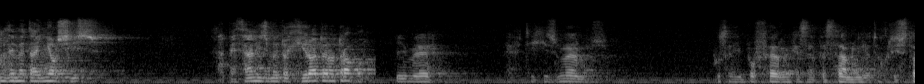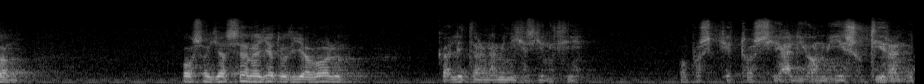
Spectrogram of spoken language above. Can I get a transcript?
Αν δεν μετανιώσεις, θα πεθάνεις με το χειρότερο τρόπο. Είμαι ευτυχισμένος που θα υποφέρω και θα πεθάνω για τον Χριστό μου. Όσο για σένα, για του διαβόλου, καλύτερα να μην είχες γεννηθεί. Όπως και τόσοι άλλοι όμοιοι σου τύρανοι.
